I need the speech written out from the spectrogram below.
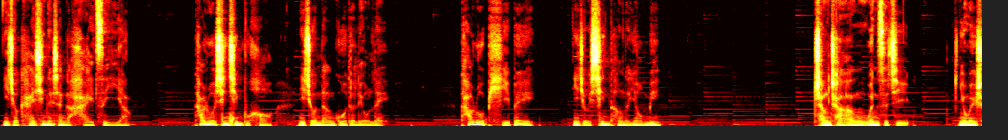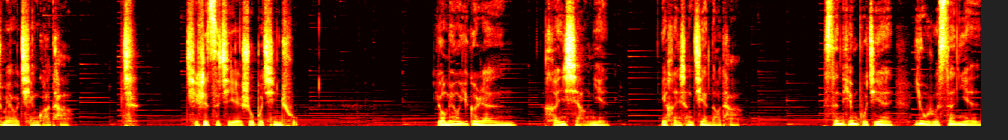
你就开心的像个孩子一样；他若心情不好，你就难过的流泪；他若疲惫，你就心疼的要命。常常问自己，你为什么要牵挂他？其实自己也说不清楚。有没有一个人很想念，也很想见到他？三天不见，又如三年。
